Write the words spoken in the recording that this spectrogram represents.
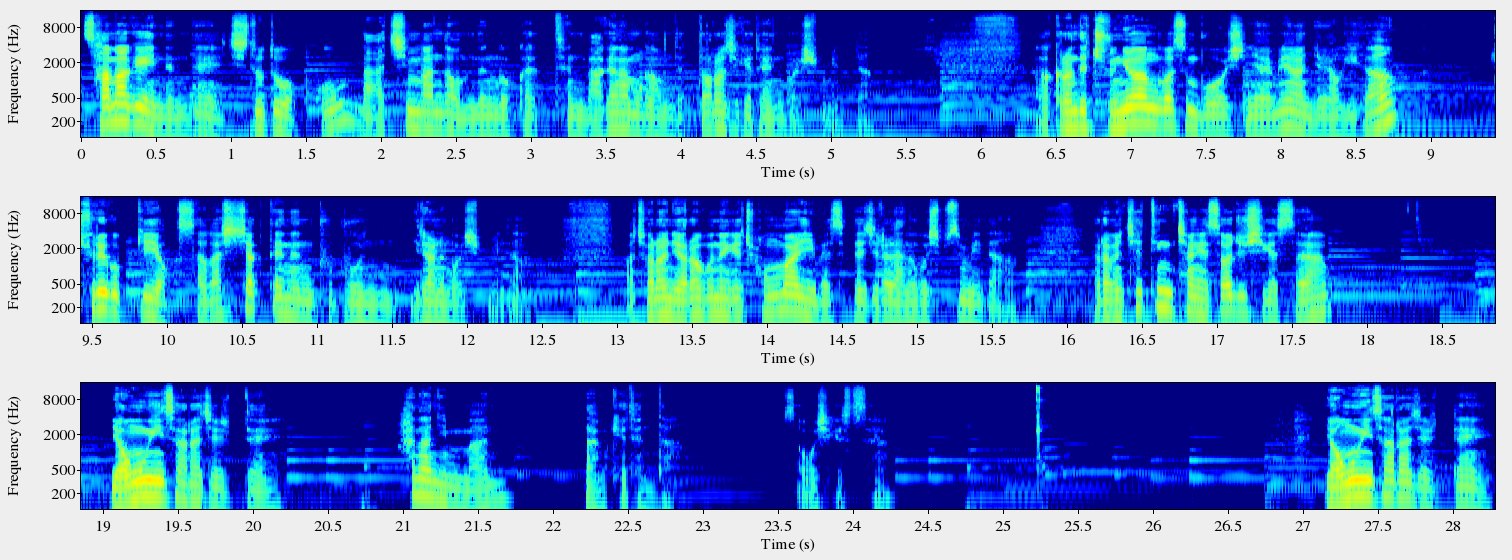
사막에 있는데 지도도 없고 나침반도 없는 것 같은 막연함 가운데 떨어지게 되는 것입니다. 아, 그런데 중요한 것은 무엇이냐면 여기가 출애굽기 역사가 시작되는 부분이라는 것입니다. 아, 저는 여러분에게 정말 이 메시지를 나누고 싶습니다. 여러분 채팅창에 써주시겠어요? 영웅이 사라질 때 하나님만 남게 된다. 써보시겠어요? 영웅이 사라질 때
